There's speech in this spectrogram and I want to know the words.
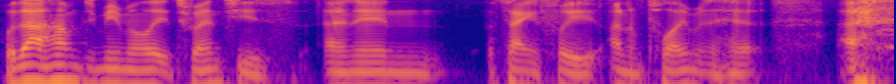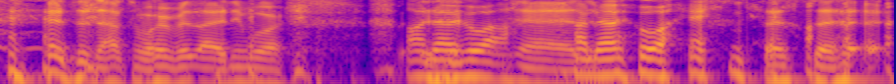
well, that happened to me in my late twenties, and then thankfully unemployment hit. I didn't have to worry about that anymore. I know who I. Yeah, I know who I am. That's uh,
